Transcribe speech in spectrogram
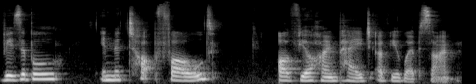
visible in the top fold of your homepage of your website.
